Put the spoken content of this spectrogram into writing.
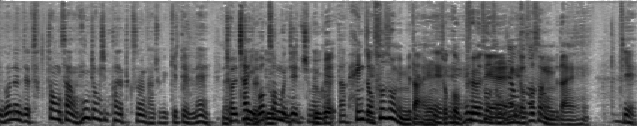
이거는 이제 특성상 행정심판의 특성을 가지고 있기 때문에 네. 절차 위법성 문제에 집중할 것 같다. 행정소송입니다. 예. 예. 조금 표현이 행정소송입니다. 예. 예.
